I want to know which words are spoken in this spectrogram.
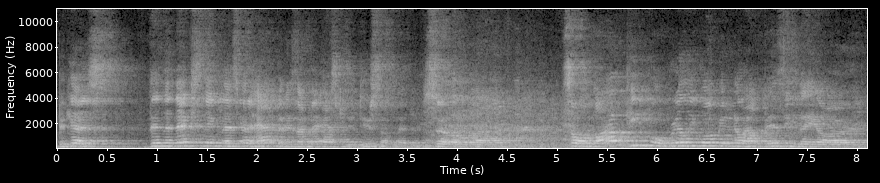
because then the next thing that's going to happen is I'm going to ask you to do something. So, uh, so a lot of people really want me to know how busy they are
